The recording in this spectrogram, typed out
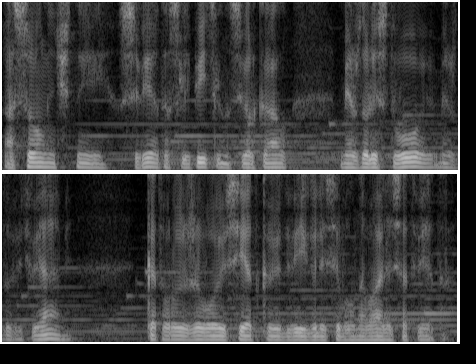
а солнечный свет ослепительно сверкал между листвою, между ветвями, которые живою сеткою двигались и волновались от ветра.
